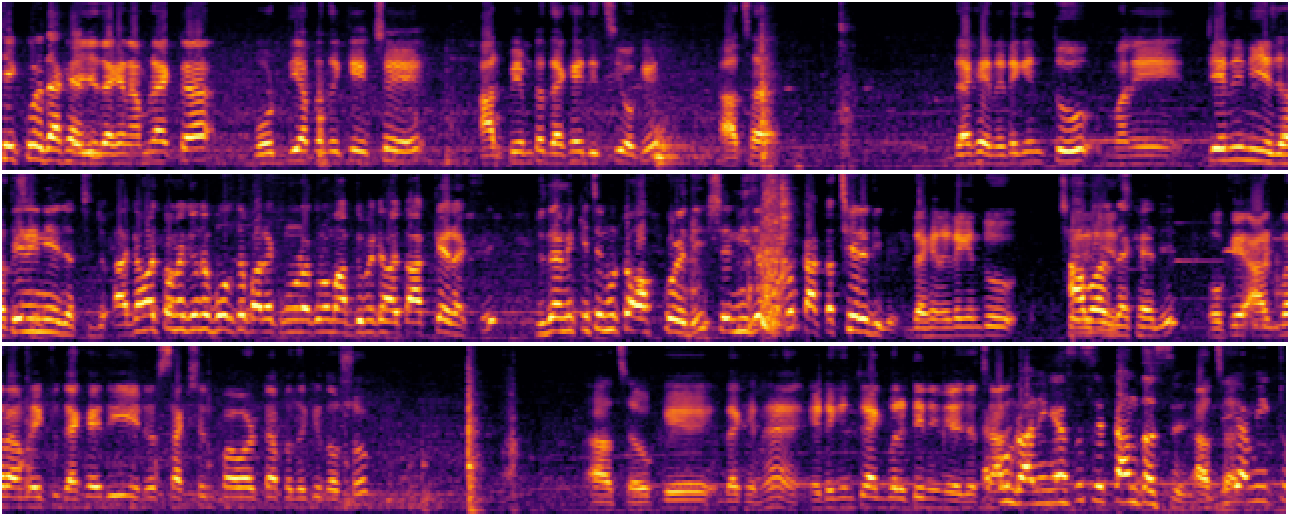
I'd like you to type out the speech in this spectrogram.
চেক করে দেখা এই যে দেখেন আমরা একটা বোর্ড দিয়ে আপনাদেরকে হচ্ছে আরপিএমটা দেখাই দিচ্ছি ওকে আচ্ছা দেখেন এটা কিন্তু মানে টেনে নিয়ে যাচ্ছে। টেনে নিয়ে যাচ্ছে। এটা হয়তো অনেকজনে বলতে পারে কোনো না কোনো মাধ্যমে এটা হয়তো আটকে রাখছি। যদি আমি কিচেন হুডটা অফ করে দিই সে নিজের মতো কাঠটা ছেড়ে দিবে। দেখেন এটা কিন্তু আবার। দেখায় দিই। ওকে আরেকবার আমরা একটু দেখাই দিই এটার সাকশন পাওয়ারটা আপনাদেরকে দর্শক। আচ্ছা ওকে দেখেন হ্যাঁ এটা কিন্তু একবারে টেনে নিয়ে যাচ্ছে। এখন রানিং আছে সে টানতেছে। আচ্ছা। যদি আমি একটু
